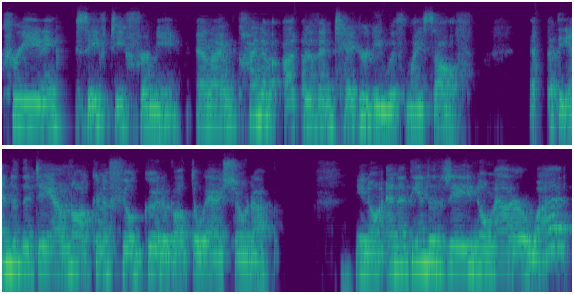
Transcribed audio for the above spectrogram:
creating safety for me and I'm kind of out of integrity with myself. At the end of the day, I'm not going to feel good about the way I showed up. You know, and at the end of the day, no matter what,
